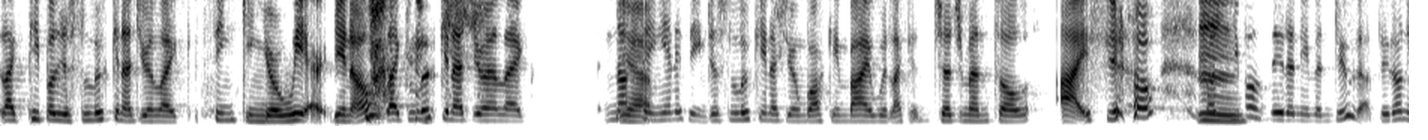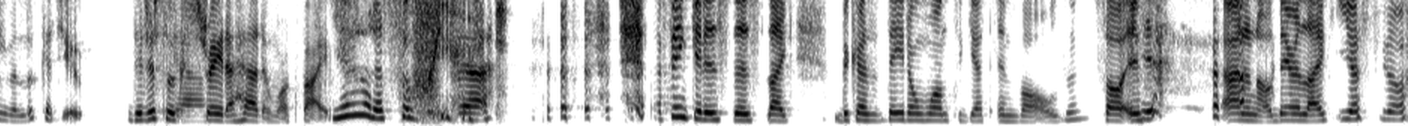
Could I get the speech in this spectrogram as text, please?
like people just looking at you and like thinking you're weird you know like looking at you and like not yeah. saying anything just looking at you and walking by with like a judgmental eyes you know mm. but people didn't even do that they don't even look at you they just look yeah. straight ahead and walk by yeah that's so weird yeah. i think it is this like because they don't want to get involved so if yeah I don't know. They're like, yes, you know,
